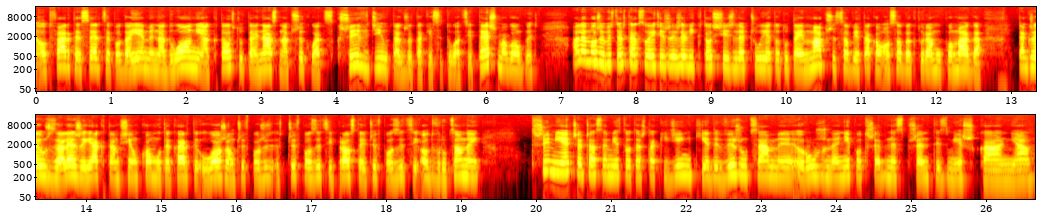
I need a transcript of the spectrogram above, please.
y, otwarte serce podajemy na dłoni, a ktoś tutaj nas na przykład skrzywdził, także takie sytuacje też mogą być, ale może być też tak, słuchajcie, że jeżeli ktoś się źle czuje, to tutaj ma przy sobie taką osobę, która mu pomaga. Także już zależy, jak tam się komu te karty ułożą, czy w, czy w pozycji prostej, czy w pozycji odwróconej. Trzy miecze czasem jest to też taki dzień, kiedy wyrzucamy różne niepotrzebne sprzęty z mieszkania.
